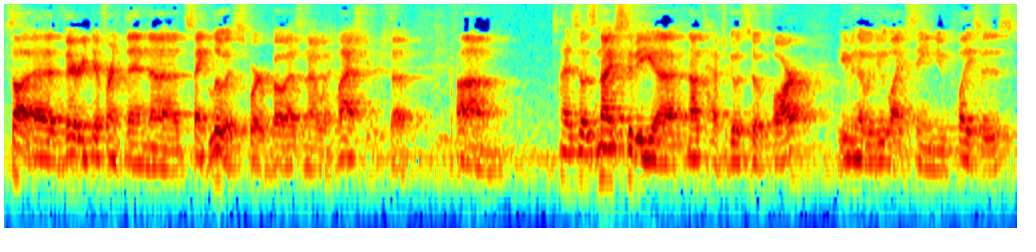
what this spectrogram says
so uh, very different than uh, St. Louis, where Boaz and I went last year. So. Um, and so it's nice to be uh, not to have to go so far, even though we do like seeing new places.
